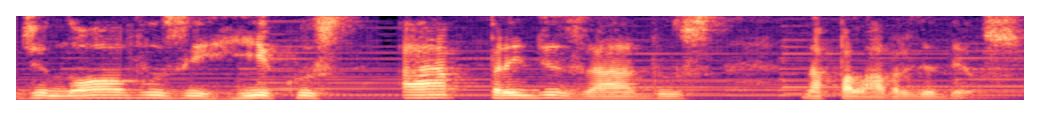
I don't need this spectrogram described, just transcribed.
de novos e ricos aprendizados na palavra de Deus.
